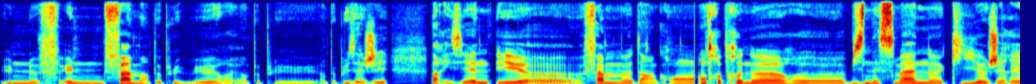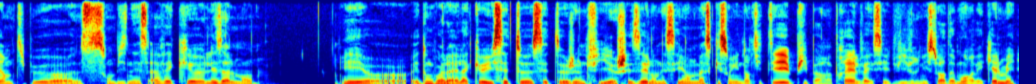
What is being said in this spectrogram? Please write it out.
une, une femme un peu plus mûre, un peu plus, un peu plus âgée, parisienne, et euh, femme d'un grand entrepreneur, businessman, qui gérait un petit peu son business avec les Allemands. Et, et donc voilà, elle accueille cette, cette jeune fille chez elle en essayant de masquer son identité. Et puis par après, elle va essayer de vivre une histoire d'amour avec elle, mais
